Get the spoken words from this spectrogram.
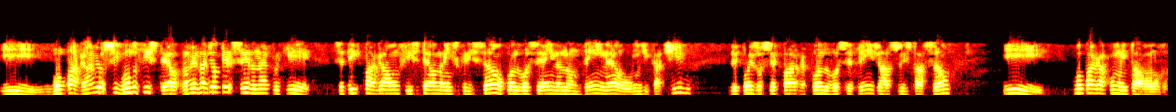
e vou pagar meu segundo fistel. Na verdade é o terceiro, né? Porque você tem que pagar um fistel na inscrição quando você ainda não tem, né, o indicativo. Depois você paga quando você tem já a sua estação e vou pagar com muita honra,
